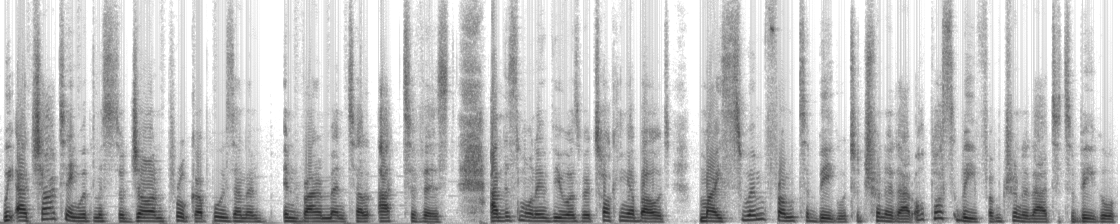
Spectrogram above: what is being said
We are chatting with Mr. John Procope, who is an environmental activist. And this morning, viewers, we're talking about my swim from Tobago to Trinidad, or possibly from Trinidad to Tobago.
